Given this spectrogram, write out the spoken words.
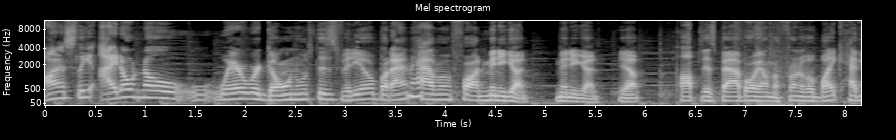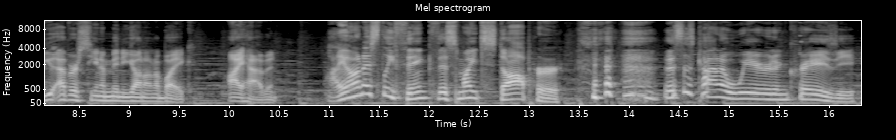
Honestly, I don't know where we're going with this video, but I'm having fun. Minigun. Minigun. Yep. Pop this bad boy on the front of a bike. Have you ever seen a minigun on a bike? I haven't. I honestly think this might stop her. this is kind of weird and crazy.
